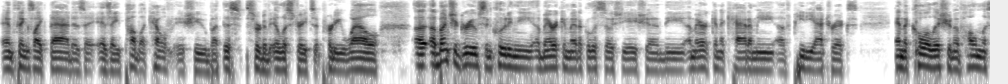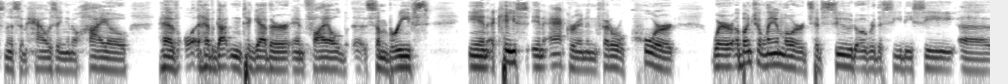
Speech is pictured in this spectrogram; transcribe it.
and things like that as a as a public health issue, but this sort of illustrates it pretty well. A, a bunch of groups, including the American Medical Association, the American Academy of Pediatrics, and the Coalition of Homelessness and Housing in Ohio, have have gotten together and filed uh, some briefs in a case in Akron in federal court where a bunch of landlords have sued over the CDC uh,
